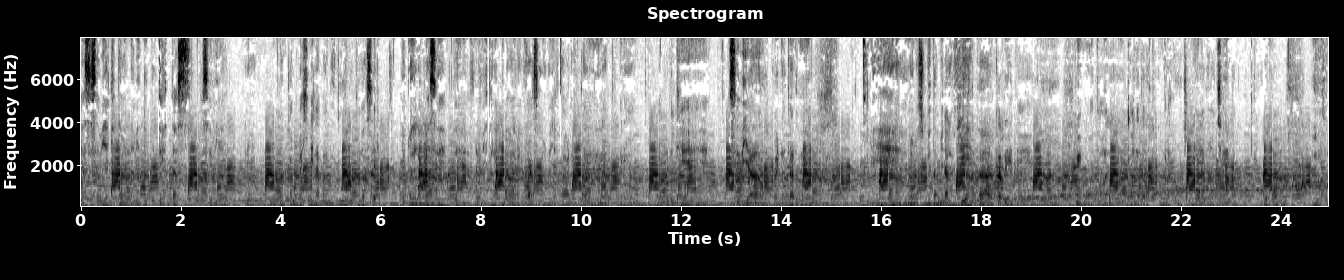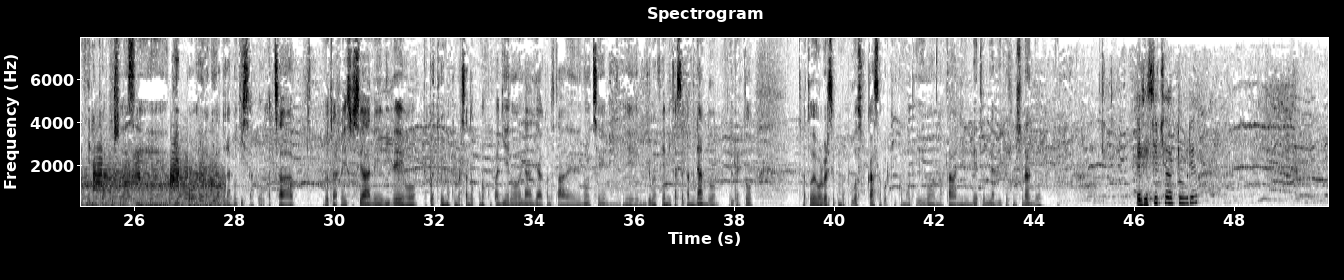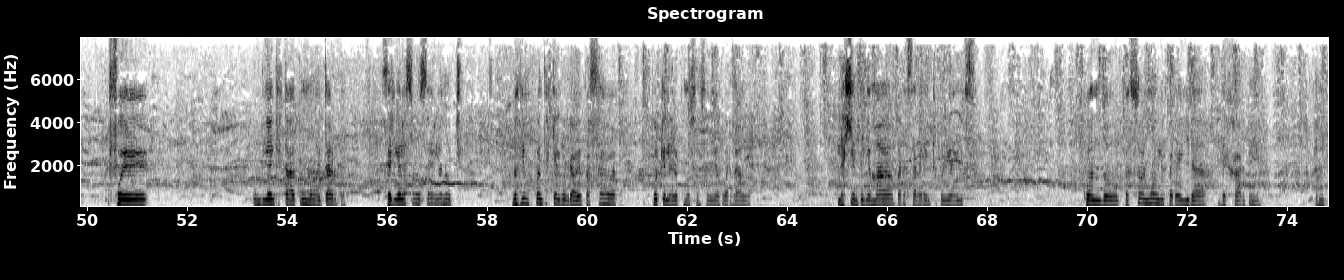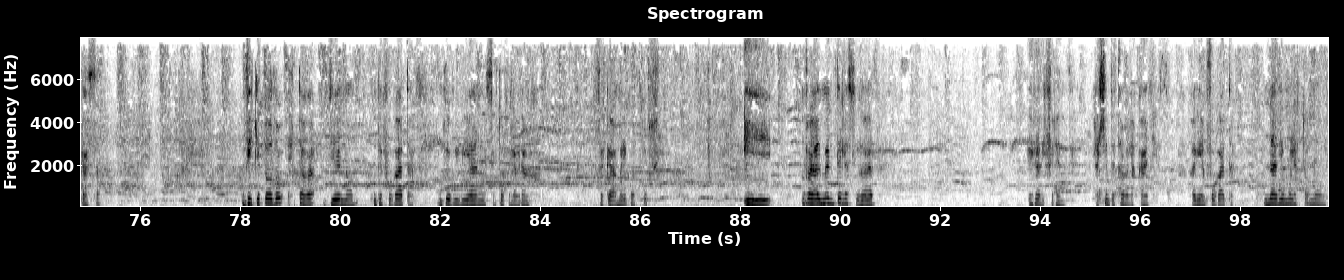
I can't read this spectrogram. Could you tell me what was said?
se sabía que estaban habiendo protestas ese día, pero nunca me imaginé la magnitud de lo que iba a ser. Después de la clase eh, fue la fiesta de la primavera, el fax, bueno, ya estaba la fiesta de antes, pero me acuerdo que ese día, después en la tarde, eh, yo me sumé también a la fiesta, al carrete, y estuvimos toda la, toda la tarde hasta como las 8 de la noche, no recuerdo. Y, y en el transcurso de ese tiempo iban llegando las noticias por WhatsApp y otras redes sociales, videos. Después estuvimos conversando con unos compañeros ya cuando estaba de noche. Eh, yo me fui a mi casa caminando, el resto trató de volverse como pudo a su casa porque como te digo no estaba ni el metro ni la micro funcionando. El 18 de octubre fue un día en que estaba a turno de tarde. Salía a las 11 de la noche. Nos dimos cuenta que algo grave pasaba porque la locomoción se había guardado. La gente llamaba para saber en qué podía irse. Cuando pasó el móvil para ir a dejarme a mi casa, vi que todo estaba lleno de fogatas. Yo vivía en el sector de la granja, cerca de América. Y realmente la ciudad era diferente. La gente estaba en las calles, había fogatas, nadie molestó al móvil,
